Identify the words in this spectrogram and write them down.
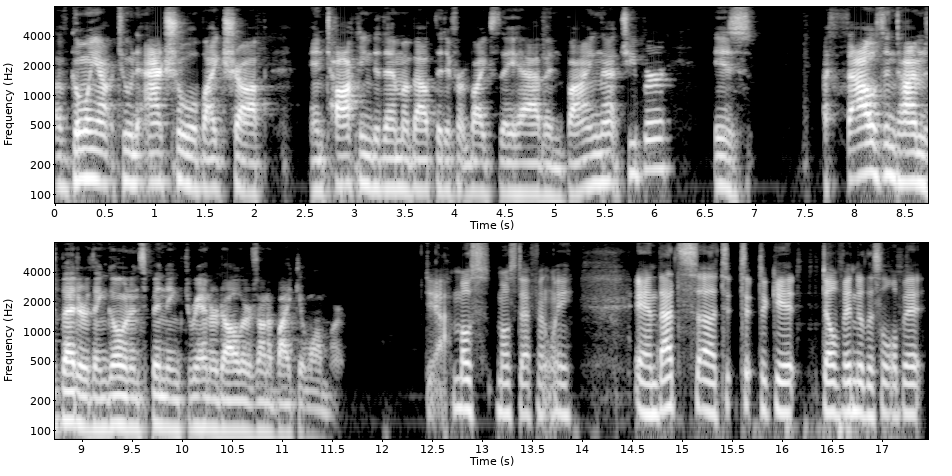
of going out to an actual bike shop and talking to them about the different bikes they have and buying that cheaper is a thousand times better than going and spending three hundred dollars on a bike at Walmart. Yeah, most most definitely, and that's uh, to, to, to get delve into this a little bit.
